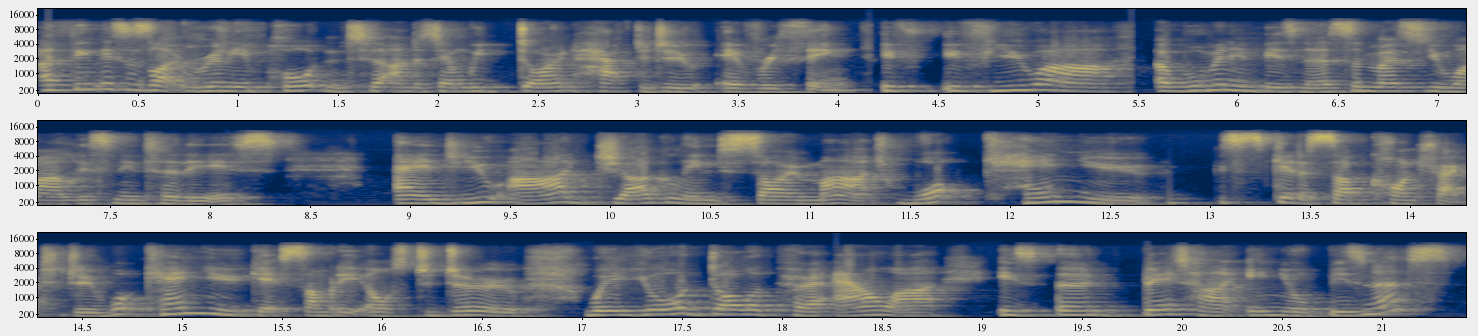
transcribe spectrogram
I think this is like really important to understand. We don't have to do everything. If if you are a woman in business, and most of you are listening to this, and you are juggling so much, what can you get a subcontract to do? What can you get somebody else to do where your dollar per hour is earned better in your business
